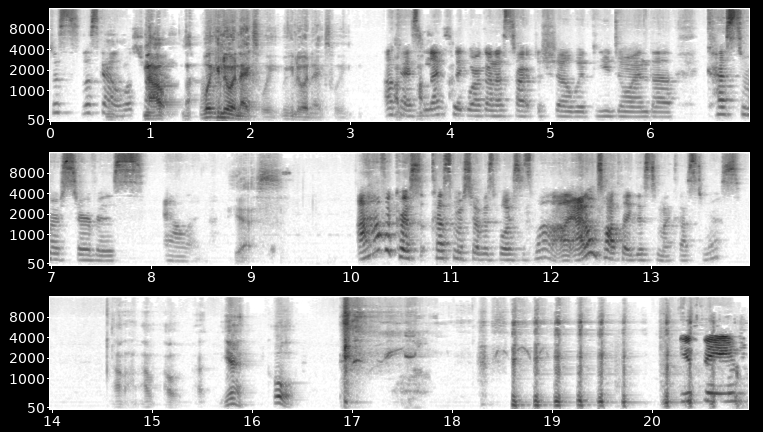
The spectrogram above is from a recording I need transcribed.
just let's go. Let's no, we can do it next week. We can do it next week. Okay, so next week we're gonna start the show with you doing the customer service, Alan. Yes. I have a customer service voice as well. I, I don't talk like this to my customers. I, I, yeah, cool. you see,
